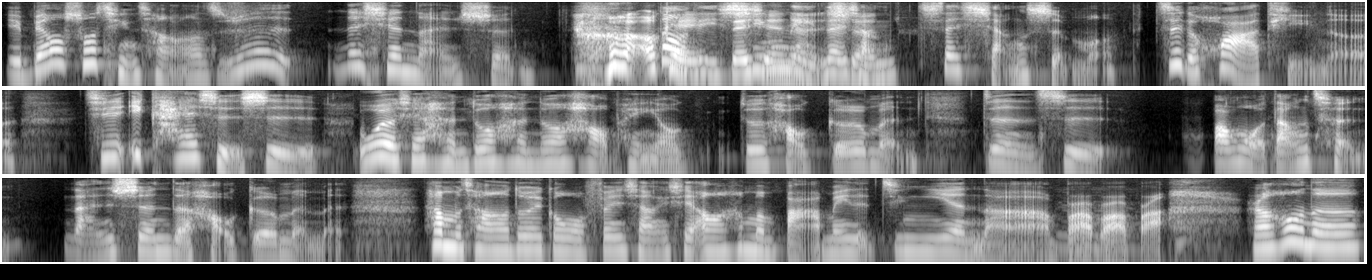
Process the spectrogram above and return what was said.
也不要说情场浪子，就是那些男生，okay, 到底心里在想在想什么？这个话题呢，其实一开始是我有些很多很多好朋友，就是好哥们，真的是帮我当成男生的好哥们们，他们常常都会跟我分享一些哦，他们把妹的经验啊，叭叭叭。然后呢，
